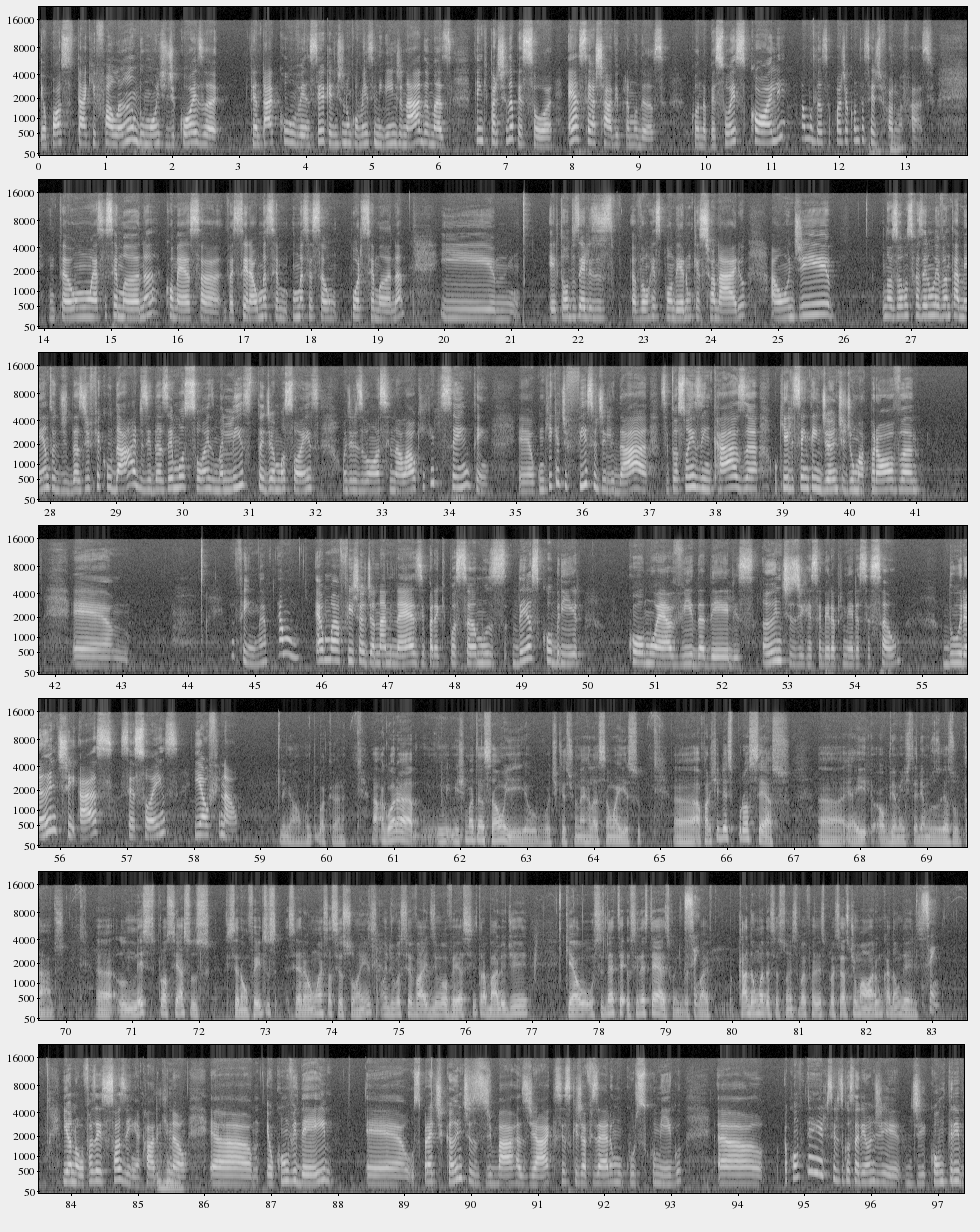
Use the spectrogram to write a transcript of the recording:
Eu posso estar aqui falando um monte de coisa, tentar convencer, que a gente não convence ninguém de nada, mas tem que partir da pessoa. Essa é a chave para a mudança. Quando a pessoa escolhe, a mudança pode acontecer de forma fácil. Então, essa semana começa, vai ser uma, uma sessão por semana e, hum, e todos eles vão responder um questionário onde nós vamos fazer um levantamento de, das dificuldades e das emoções, uma lista de emoções, onde eles vão assinalar o que, que eles sentem, é, com o que, é difícil de lidar, situações em casa, o que eles sentem diante de uma prova. É, enfim, né? é, um- é uma ficha de anamnese para que possamos descobrir como é a vida deles antes de receber a primeira sessão, durante as sessões e ao final. Legal, muito bacana. Agora, me chama a atenção e eu vou te questionar em relação a isso. Ah, a partir desse processo, e aí obviamente teremos os resultados. Ah, nesses processos que serão feitos, serão essas sessões onde você vai desenvolver esse trabalho de que é o, o sinestésico, onde você Sim. vai, cada uma das sessões você vai fazer esse processo de uma hora com cada um deles. Sim. E eu não vou fazer isso sozinha, claro que não. É, eu convidei é, os praticantes de barras de axis que já fizeram o curso comigo. É, eu convidei eles se eles gostariam de, de,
